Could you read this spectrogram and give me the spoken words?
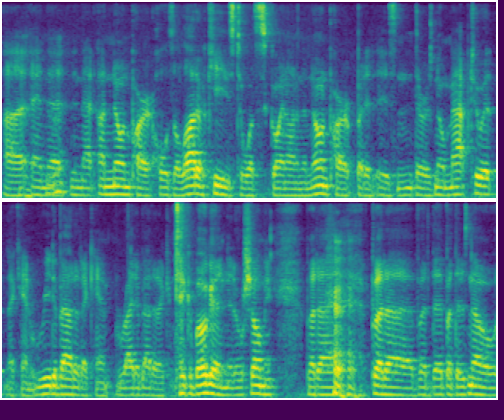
uh, and that and that unknown part holds a lot of keys to what's going on in the known part but it is there is no map to it. I can't read about it. I can't write about it. I can take iboga and it'll show me. But uh, but uh, but but there's no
